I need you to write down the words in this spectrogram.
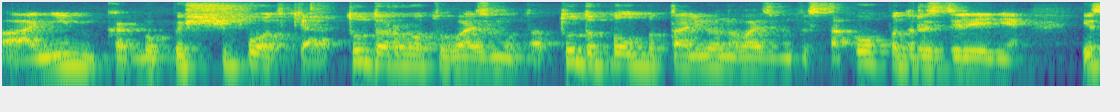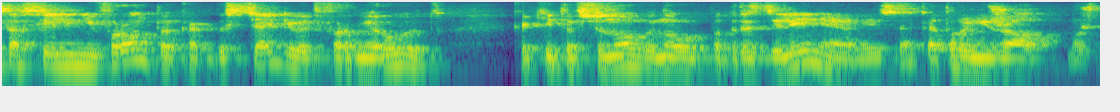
они как бы по щепотке оттуда роту возьмут, оттуда полбатальона возьмут из такого подразделения, и со всей линии фронта как бы стягивают, формируют какие-то все новые новые подразделения, не знаю, которые не жалко, быть.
